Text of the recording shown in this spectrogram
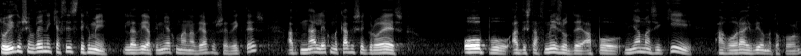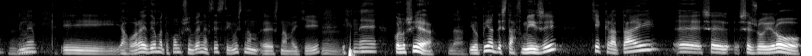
Το ίδιο συμβαίνει και αυτή τη στιγμή. Δηλαδή, από τη μία έχουμε αναδιάρθρωση σε δείκτες, από την άλλη έχουμε κάποιες εγκροές όπου αντισταθμίζονται από μια μαζική αγορά ιδίων μετοχών. Είναι η αγορά ιδίων μετοχών που συμβαίνει αυτή τη στιγμή στην, ε, στην Αμερική είναι κολοσιαία, ναι. η οποία αντισταθμίζει και κρατάει ε, σε, σε ζωηρό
